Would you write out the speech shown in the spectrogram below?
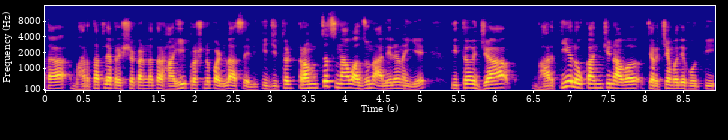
आता भारतातल्या प्रेक्षकांना तर हाही प्रश्न पडला असेल की जिथं ट्रम्पचंच नाव अजून आलेलं नाही आहे तिथं ज्या भारतीय लोकांची नावं चर्चेमध्ये होती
